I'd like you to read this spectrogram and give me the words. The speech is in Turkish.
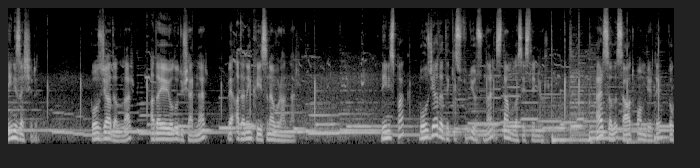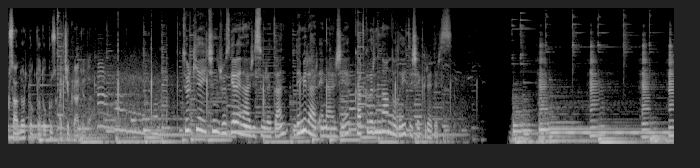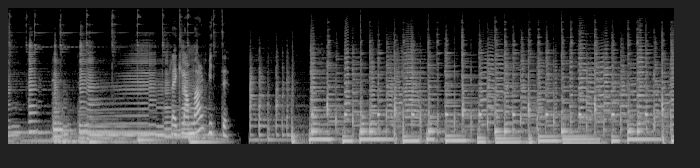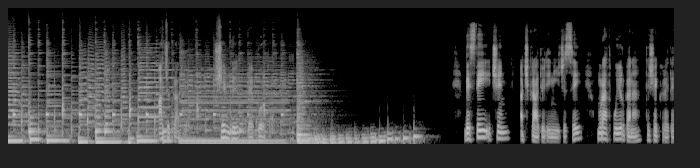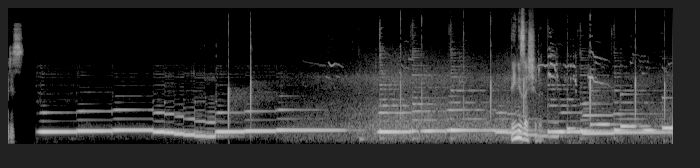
deniz aşırı. Bozcaadalılar, adaya yolu düşenler ve adanın kıyısına vuranlar. Deniz Pak, Bozcaada'daki stüdyosundan İstanbul'a sesleniyor. Her salı saat 11'de 94.9 Açık Radyo'da. Türkiye için rüzgar enerjisi üreten Demirer Enerji'ye katkılarından dolayı teşekkür ederiz. Reklamlar bitti. Açık Radyo. Şimdi ve burada. Desteği için Açık Radyo dinleyicisi Murat Buyurgan'a teşekkür ederiz. Deniz aşırı.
